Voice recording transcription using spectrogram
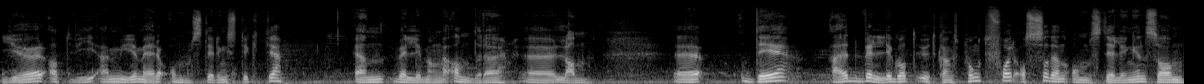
gjør at vi er mye mer omstillingsdyktige enn veldig mange andre eh, land. Eh, det er et veldig godt utgangspunkt for også den omstillingen som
